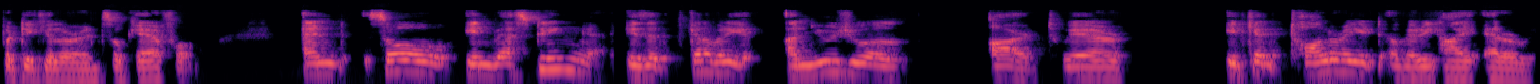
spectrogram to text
particular and so careful. And so investing is a kind of very unusual art where it can tolerate a very high error rate.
